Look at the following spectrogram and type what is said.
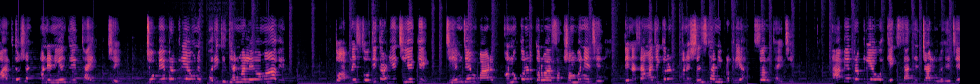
માર્ગદર્શન અને નિયંત્રિત થાય છે. જો બે પ્રક્રિયાઓને ફરીથી ધ્યાનમાં લેવામાં આવે, તો આપણે શોધી કાઢીએ છીએ કે જેમ જેમ બાળક અનુકરણ કરવા સક્ષમ બને છે, તેના સામાજિકરણ અને સંસ્થાની પ્રક્રિયા શરૂ થાય છે. આ બે પ્રક્રિયાઓ એક સાથે ચાલુ રહે છે,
